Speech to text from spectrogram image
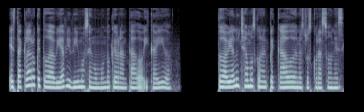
Está claro que todavía vivimos en un mundo quebrantado y caído. Todavía luchamos con el pecado de nuestros corazones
